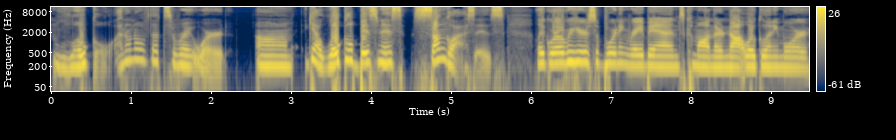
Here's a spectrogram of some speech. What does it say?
local. I don't know if that's the right word. Um yeah, local business sunglasses. Like we're over here supporting Ray-Bans. Come on, they're not local anymore.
